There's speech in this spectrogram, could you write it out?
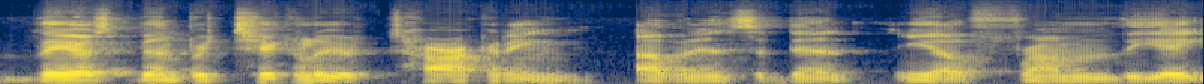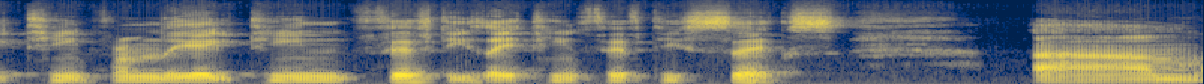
there's been particular targeting of an incident, you know, from the 18 from the 1850s, 1856. Um,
